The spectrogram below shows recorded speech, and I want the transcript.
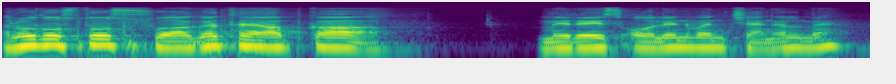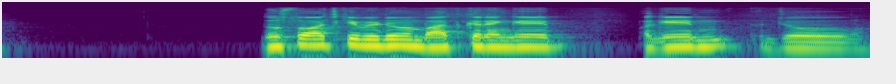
हेलो दोस्तों, स्वागत है आपका मेरे इस ऑल इन वन चैनल में। दोस्तों, आज की वीडियो में बात करेंगे अगेन जो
